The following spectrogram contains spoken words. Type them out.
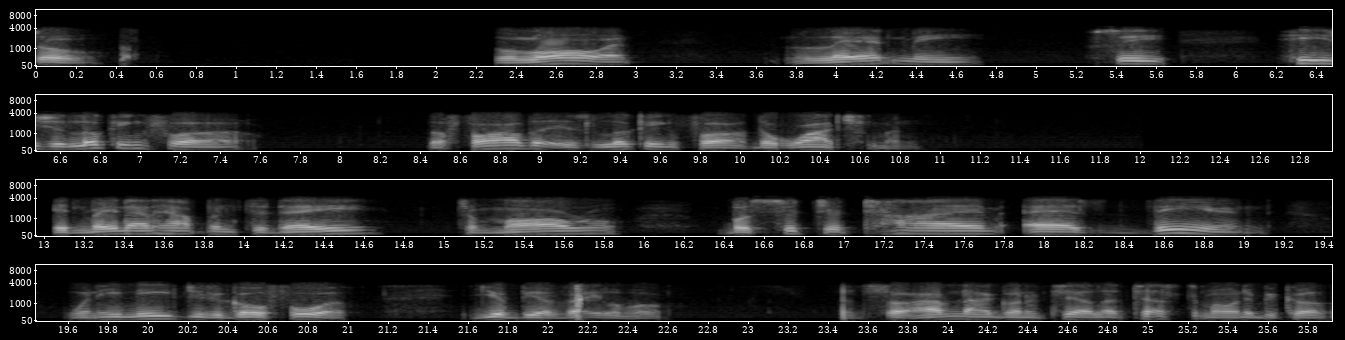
So the Lord led me. See, He's looking for the Father is looking for the watchman. It may not happen today, tomorrow, but such a time as then, when He needs you to go forth, you'll be available. And so I'm not going to tell her testimony because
